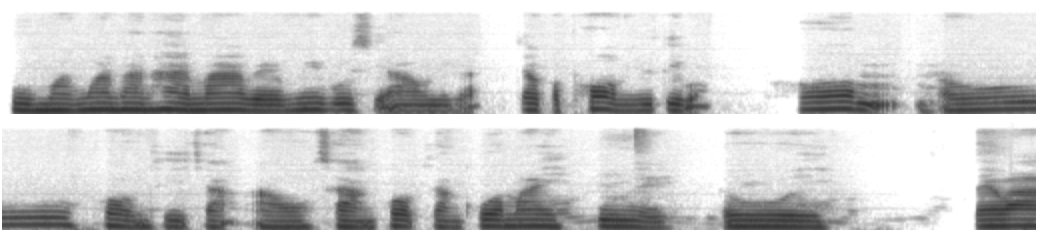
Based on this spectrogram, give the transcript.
ผู้มักมาบ้านหายมาแบบมีผู้สิเอานี่ก็เจ้าก็พร้อมอยู่ติบ่ พร้อมโอ้พร้อมที่จะเอาสร้างครอบสร้างครัวใหม่เหนื่อยโดยแต่ว่า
